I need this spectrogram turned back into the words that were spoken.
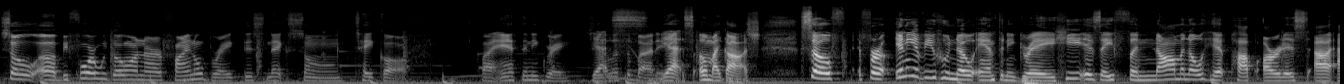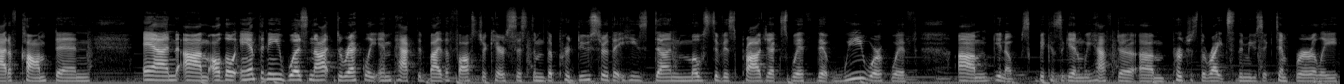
So uh, before we go on our final break, this next song, "Take Off," by Anthony Gray. Tell us about it. Yes. Oh my gosh. So, f- for any of you who know Anthony Gray, he is a phenomenal hip hop artist uh, out of Compton. And um, although Anthony was not directly impacted by the foster care system, the producer that he's done most of his projects with, that we work with, um, you know, because again, we have to um, purchase the rights to the music temporarily.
